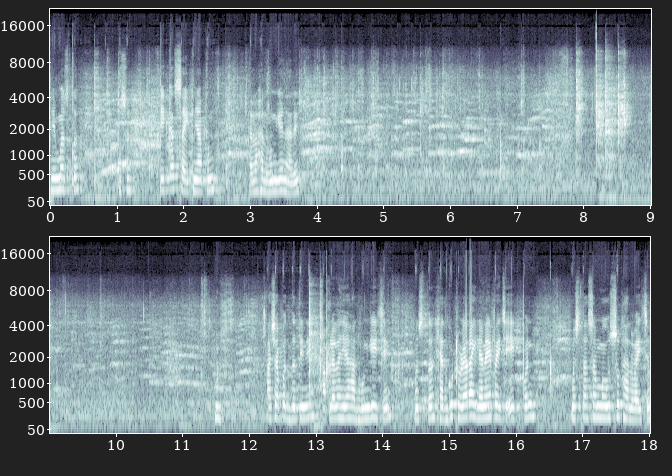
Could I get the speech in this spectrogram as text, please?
हे मस्त असं एकाच साईडने आपण त्याला हलवून घेणार आहे. अशा पद्धतीने आपल्याला हे हलवून घ्यायचे. मस्त ह्यात गुठळ्या राहिल्या नाही पाहिजे एक पण मस्त असं मऊसूत हलवायचं.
